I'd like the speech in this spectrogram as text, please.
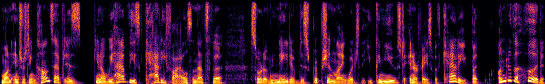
One interesting concept is, you know, we have these Caddy files, and that's the sort of native description language that you can use to interface with Caddy. But under the hood,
